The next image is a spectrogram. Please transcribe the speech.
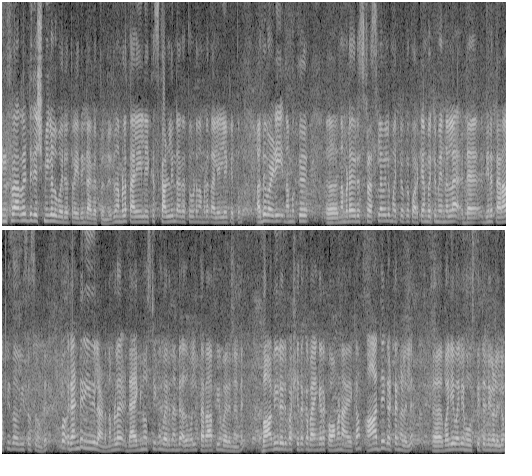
ഇൻഫ്രാറെഡ് രശ്മികൾ വരും അത്ര ഇതിന്റെ അകത്തുനിന്ന്. ഇത് നമ്മുടെ തലയിലേക്ക് സ്കള്ളിന്റെ അകത്തൂടെ നമ്മുടെ തലയിലേക്ക് എത്തും. അതുവഴി നമുക്ക് നമ്മുടെ ഒരു സ്ട്രെസ് ലെവലും മറ്റുമൊക്കെ കുറയ്ക്കാൻ പറ്റും എന്നുള്ള ഇതിന്റെ തെറാപ്പി സർവീസസും ഉണ്ട്. അപ്പോൾ രണ്ട് രീതിയിലാണ്. നമ്മൾ ഡയഗ്നോസ്റ്റിക്കും വരുന്നുണ്ട് അതുപോലെ തെറാപ്പിയും വരുന്നുണ്ട്. ഭാവിയിൽ ഒരു പക്ഷേ ഇതൊക്കെ ഭയങ്കര കോമൺ ആയേക്കാം. ആദ്യ ഘട്ടങ്ങളിൽ വലിയ വലിയ ഹോസ്പിറ്റലുകളിലും.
